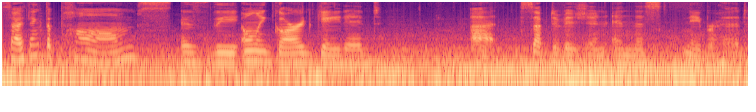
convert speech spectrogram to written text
So I think the Palms is the only guard gated uh, subdivision in this neighborhood.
